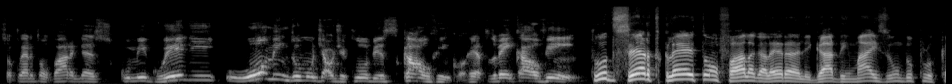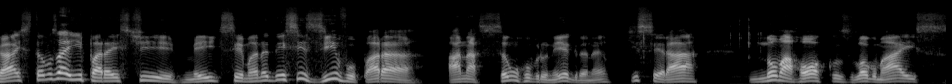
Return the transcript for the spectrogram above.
Sou Clériton Vargas, comigo ele, o homem do Mundial de Clubes, Calvin Correto. Tudo bem, Calvin? Tudo certo, Clériton. Fala galera, ligada em mais um duplo K. Estamos aí para este meio de semana decisivo para a nação rubro-negra, né? O que será no Marrocos logo mais?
